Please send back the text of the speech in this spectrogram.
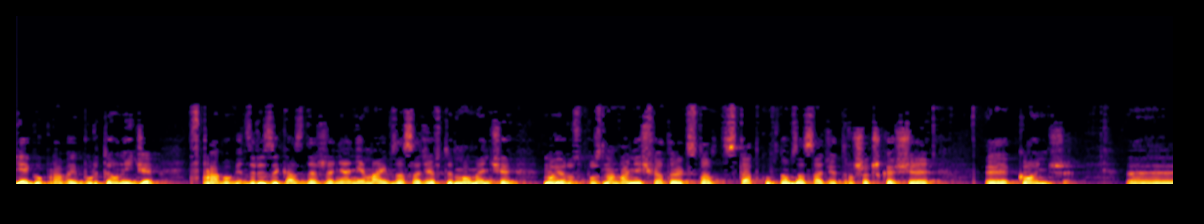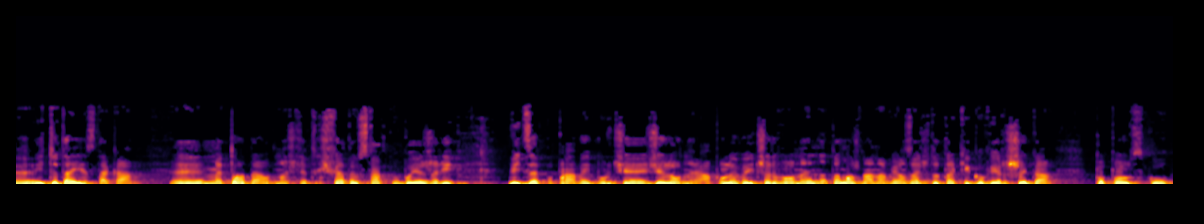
jego prawej burty on idzie w prawo, więc ryzyka zderzenia nie ma i w zasadzie w tym momencie moje rozpoznawanie światełek sta- statków no w zasadzie troszeczkę się yy, kończy. Yy, I tutaj jest taka yy, metoda odnośnie tych świateł statków, bo jeżeli widzę po prawej burcie zielone, a po lewej czerwone, no to można nawiązać do takiego wierszyka po polsku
